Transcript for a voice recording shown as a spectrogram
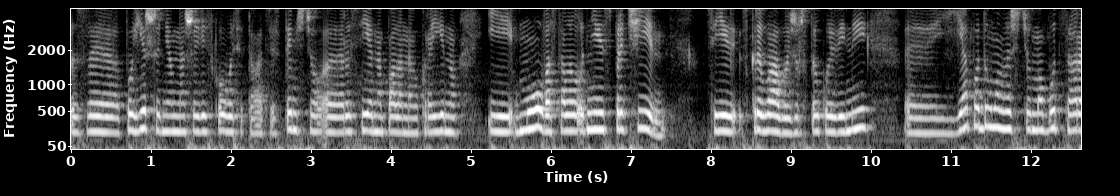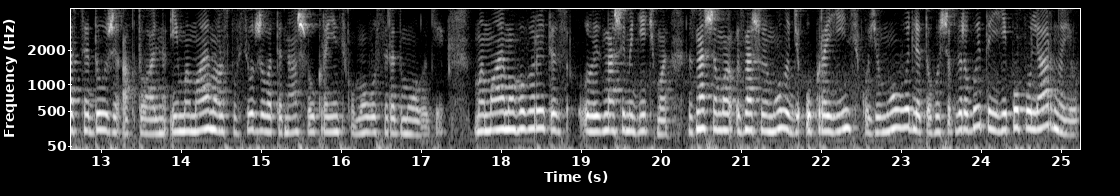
з погіршенням нашої військової ситуації, з тим, що е, Росія напала на Україну, і мова стала однією з причин цієї скривавої жорстокої війни. Е, Я подумала, що, мабуть, зараз це дуже актуально, і ми маємо розповсюджувати нашу українську мову серед молоді. Ми маємо говорити з, е, з нашими дітьми, з, нашими, з нашою молоддю українською мовою для того, щоб зробити її популярною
